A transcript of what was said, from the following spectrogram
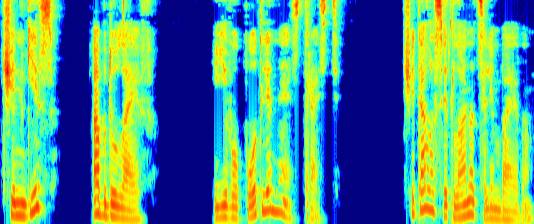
Чингис Абдулаев. Его подлинная страсть. Читала Светлана Цалимбаева.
